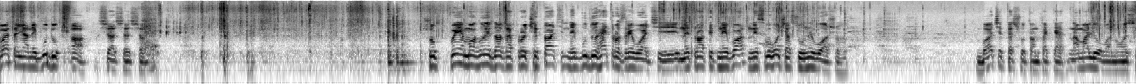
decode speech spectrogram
Давайте я не буду. А, щас, щас, щас. Щоб ви могли навіть прочитати, не буду геть розривати, не тратити ні, ва... ні свого часу, ні вашого. Бачите, що там таке? Намальовано ось.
